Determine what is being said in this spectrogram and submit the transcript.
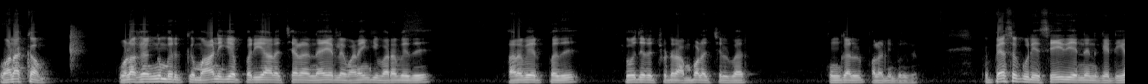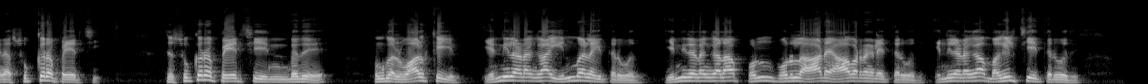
வணக்கம். உலகெங்கும் இருக்கும் மாணிக பரியார சேனல் நேயர்களை வணங்கி வரவது வரவேற்பது ஜோதிட சுடர் அம்பலச்செல்வர் உங்கள் பழனிமுருகன் இப்போ பேசக்கூடிய செய்தி என்னென்னு கேட்டிங்கன்னா சுக்கிர பயிற்சி. இந்த சுக்கிர பயிற்சி என்பது உங்கள் வாழ்க்கையில் எண்ணிலடங்கா இன்மலை தருவது எண்ணிலடங்கா பொன் பொருள் ஆடை ஆபரணங்களை தருவது எண்ணிலடங்கா மகிழ்ச்சியை தருவது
